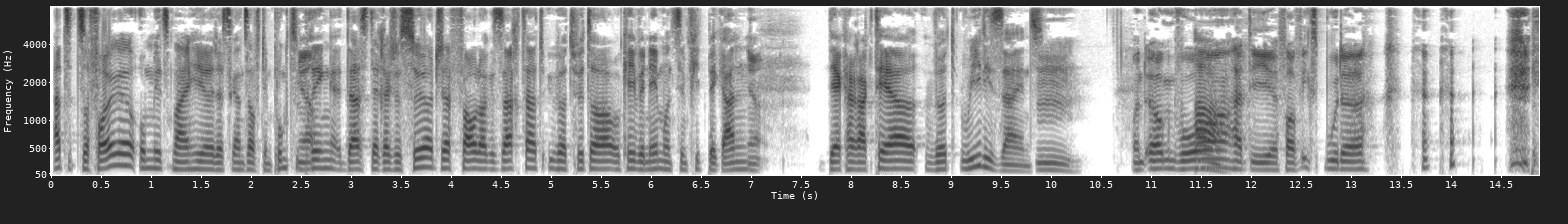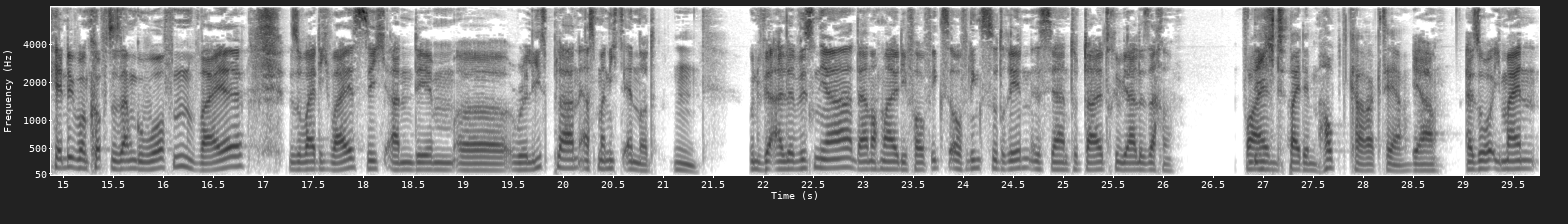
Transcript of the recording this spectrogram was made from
hat zur Folge, um jetzt mal hier das Ganze auf den Punkt zu Ja. bringen, dass der Regisseur Jeff Fowler gesagt hat über Twitter, okay, wir nehmen uns den Feedback an, Ja. der Charakter wird redesigned. Mm. Und irgendwo Ah. hat die VFX-Bude Hände über den Kopf zusammengeworfen, weil, soweit ich weiß, sich an dem äh, Release-Plan erstmal nichts ändert. Hm. Und wir alle wissen ja, da nochmal die VFX auf links zu drehen, ist ja eine total triviale Sache. Vor allem Nicht. bei dem Hauptcharakter. Ja, also ich meine,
